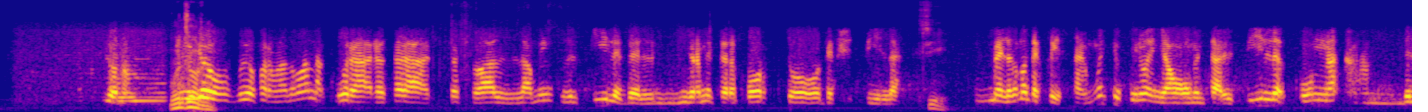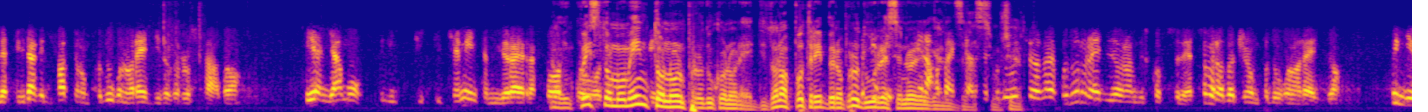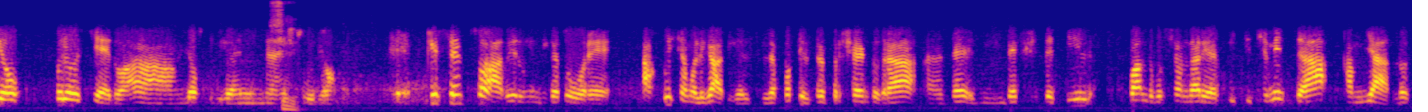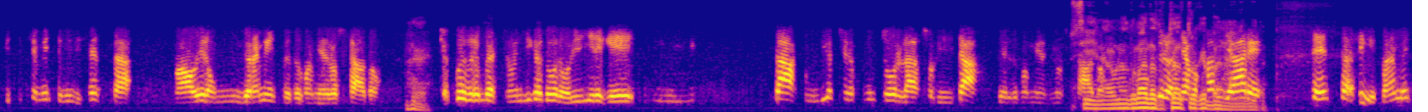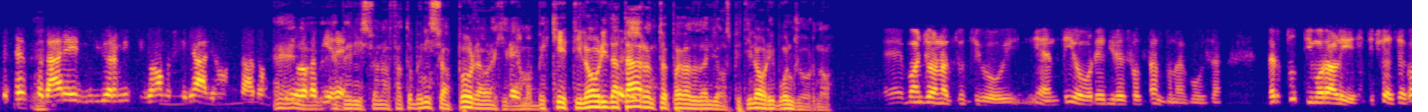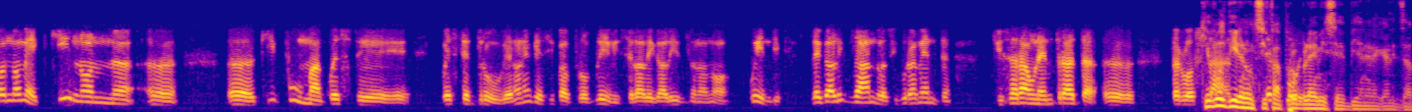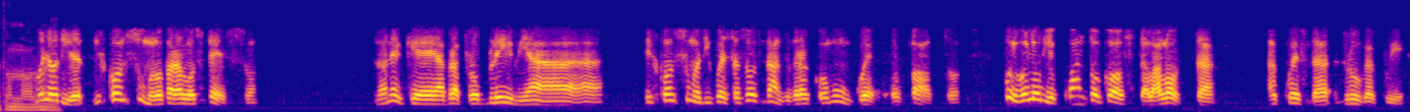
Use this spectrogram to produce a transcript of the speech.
Buongiorno. Buongiorno. Ancora in realtà rispetto all'aumento del PIL e del miglioramento del rapporto deficit-PIL. Sì. Beh, la domanda è questa, nel momento in cui noi andiamo a aumentare il PIL con um, delle attività che di fatto non producono reddito per lo Stato e andiamo fittiziamente a migliorare il rapporto... No, in questo momento non producono reddito, no? potrebbero produrre sì, se noi no, legalizzassimo. Beh, se certo. produrre reddito è un discorso diverso, però ad oggi non producono reddito. Quindi io quello che chiedo agli ospiti che in, sì. in studio, eh, che senso ha avere un indicatore a cui siamo legati, che è il rapporto del 3% tra eh, deficit e PIL, quando possiamo andare fittiziamente a cambiarlo, fittiziamente quindi senza avere un miglioramento dell'economia dello Stato. Eh. Cioè quello dovrebbe essere un indicatore, voglio dire, che dà come indicazione appunto la solidità dell'economia dello Stato. Sì, è una domanda tutt'altro che banale senza, sì, banalmente senza eh. dare miglioramenti economici reali a uno Stato. Eh, no, è verissimo, ha fatto benissimo a porre, ora chiediamo sì. Becchetti, Lori da Taranto e poi vado dagli ospiti. Lori, buongiorno. Eh, buongiorno a tutti voi. Niente, io vorrei dire soltanto una cosa. Per tutti i moralisti, cioè secondo me chi non eh, eh, chi fuma queste, queste droghe non è che si fa problemi se la legalizzano o no. Quindi legalizzandola sicuramente ci sarà un'entrata eh, per lo Stato. Che vuol dire non si fa poi, problemi se viene legalizzato o no? Voglio dire, il consumo lo farà lo stesso. Non è che avrà problemi a... Il consumo di questa sostanza verrà comunque fatto. Poi voglio dire, quanto costa la lotta a questa droga qui?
